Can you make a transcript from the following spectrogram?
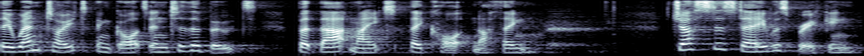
They went out and got into the boat, but that night they caught nothing. Just as day was breaking,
